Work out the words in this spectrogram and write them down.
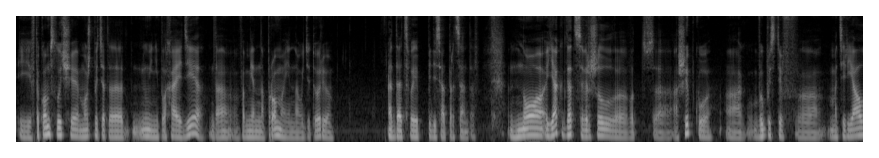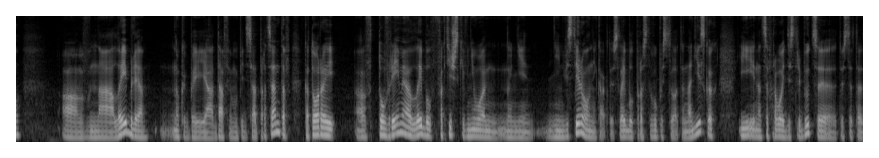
И в таком случае, может быть, это ну, и неплохая идея, да, в обмен на промо и на аудиторию отдать свои 50%. Но я когда-то совершил э, вот э, ошибку, выпустив э, материал, а, на лейбле, ну, как бы я дав ему 50%, который а, в то время лейбл фактически в него ну, не, не инвестировал никак, то есть лейбл просто выпустил это на дисках и на цифровой дистрибуции, то есть это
